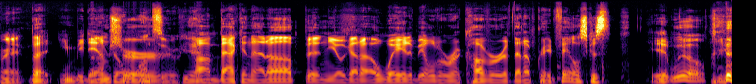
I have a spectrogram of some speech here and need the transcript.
Right. But you can be damn sure want to, yeah. uh, backing that up, and you know, got a, a way to be able to recover if that upgrade fails because it will. Yeah.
